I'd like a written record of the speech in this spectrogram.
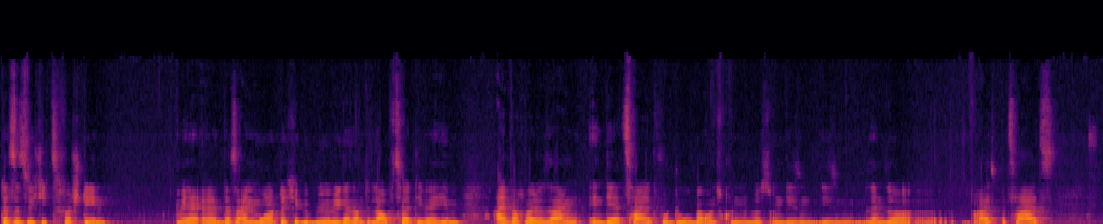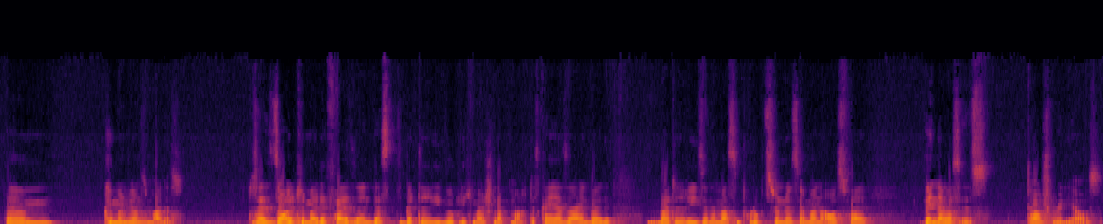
das ist wichtig zu verstehen. Wir, äh, das ist eine monatliche Gebühr, die gesamte Laufzeit, die wir erheben, einfach weil wir sagen, in der Zeit, wo du bei uns Kunde bist und diesen, diesen Sensorpreis bezahlst, ähm, kümmern wir uns um alles. Das heißt, sollte mal der Fall sein, dass die Batterie wirklich mal schlapp macht. Das kann ja sein, weil Batterie ist eine Massenproduktion, das ist ja mal ein Ausfall. Wenn da was ist, tauschen wir die aus.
